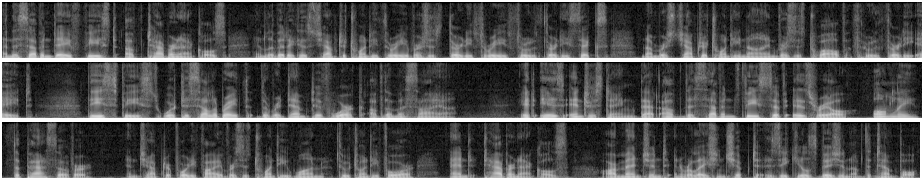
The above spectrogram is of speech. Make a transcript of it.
and the seven day Feast of Tabernacles in Leviticus chapter 23, verses 33 through 36, Numbers chapter 29, verses 12 through 38. These feasts were to celebrate the redemptive work of the Messiah. It is interesting that of the seven feasts of Israel, only the Passover, in chapter 45, verses 21 through 24, and Tabernacles are mentioned in relationship to Ezekiel's vision of the temple,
